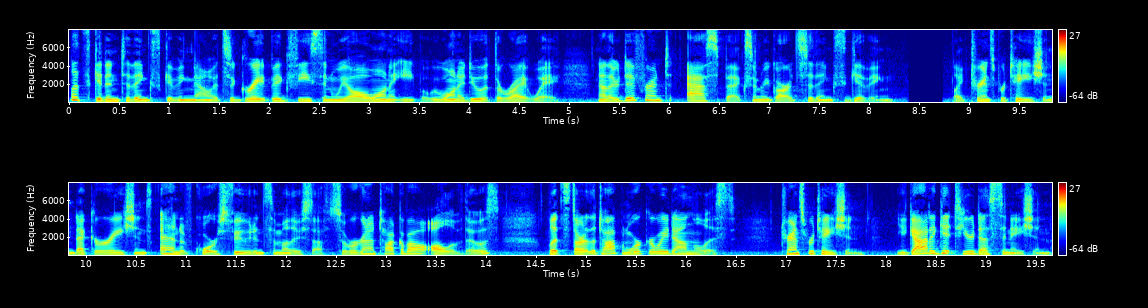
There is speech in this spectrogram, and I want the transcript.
Let's get into Thanksgiving now. It's a great big feast and we all want to eat, but we want to do it the right way. Now, there are different aspects in regards to Thanksgiving, like transportation, decorations, and of course, food and some other stuff. So, we're going to talk about all of those. Let's start at the top and work our way down the list. Transportation. You gotta get to your destination.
